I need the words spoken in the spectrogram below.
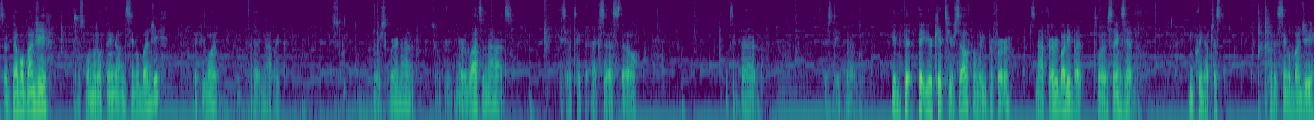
So double bungee, just one little thing on single bungee. If you want, tie that knot like another square knot Show it there or lots of knots. You see, I'll take the excess though. Looks like that. Just tape it up. You can fit, fit your kit to yourself and what you prefer. It's not for everybody, but it's one of those things that you can clean up just with a single bungee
